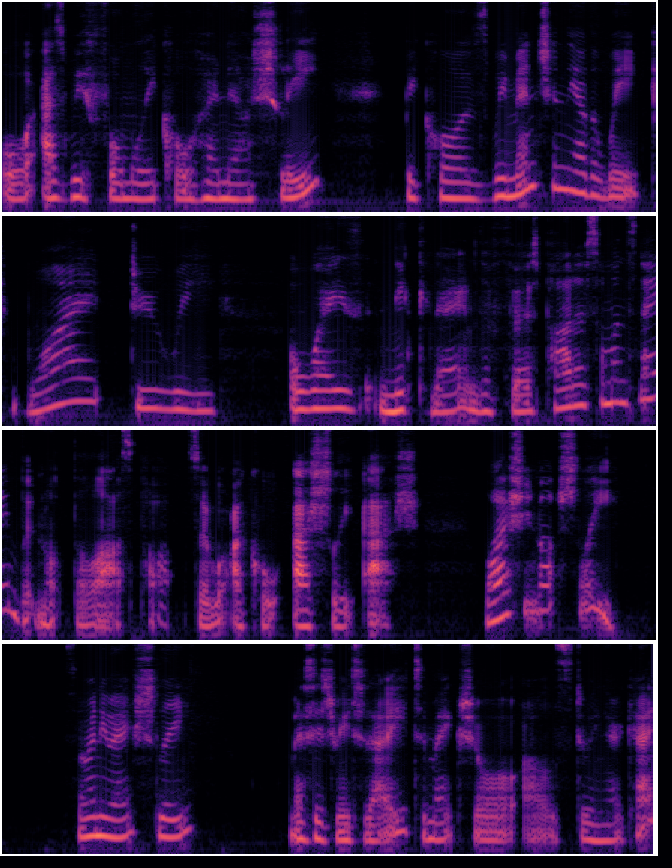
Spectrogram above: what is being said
or as we formally call her now, Shlee, because we mentioned the other week why do we always nickname the first part of someone's name but not the last part? So I call Ashley Ash. Why is she not Shlee? So anyway, Shlee messaged me today to make sure I was doing okay.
